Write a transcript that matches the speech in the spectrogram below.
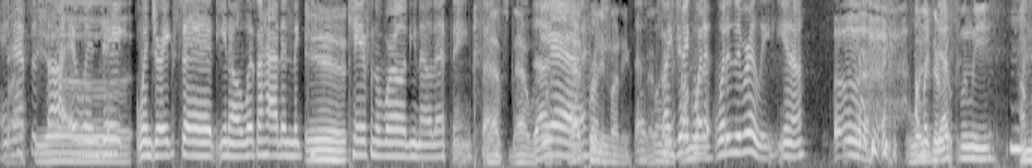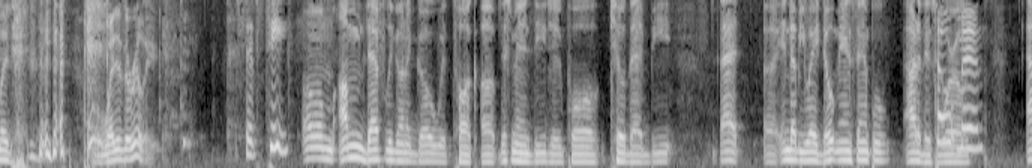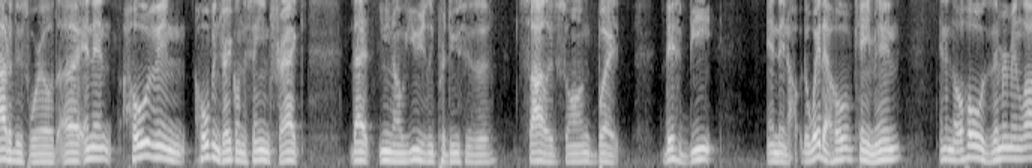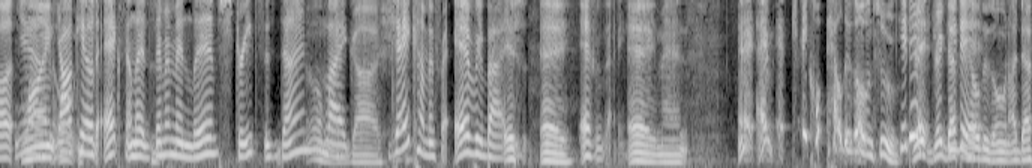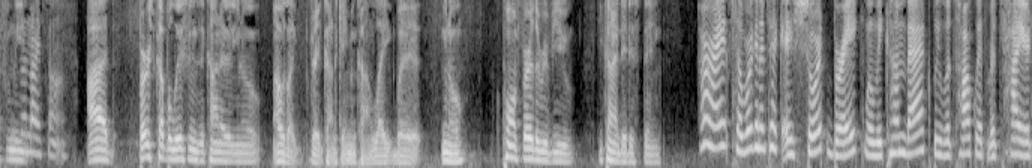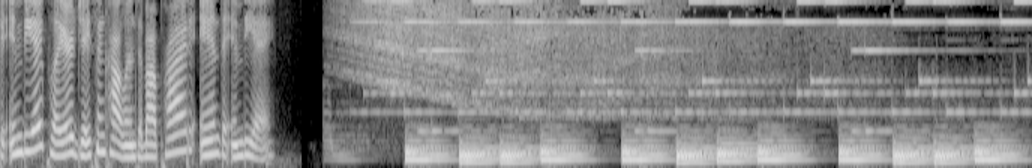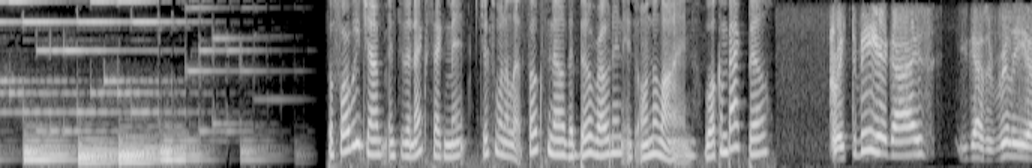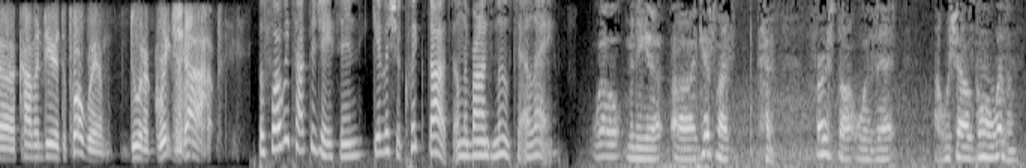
And that's a shot at when Jake, when Drake said, you know, wasn't hiding the ki- Yeah. kid from the world, you know, that thing. So, That's, that was, That's- Yeah. that's pretty funny. That's funny. like Drake, I'm what, what is it really, you know? I'm What a is it definitely. I'm a. What is it really? Sips tea. Um, I'm definitely gonna go with Talk Up. This man DJ Paul killed that beat. That uh, NWA Dope Man sample out of this world. man. Out of this world. Uh, and then Hov and, Drake on the same track that, you know, usually produces a solid song, but this beat and then the way that Hov came in and then the whole Zimmerman Yeah, line. y'all oh, killed X and let Zimmerman live. Streets is done. Oh my like, gosh. Jay coming for everybody. It's, hey, everybody. Hey man, and I, I, Drake held his own too. He did. Drake, Drake definitely did. held his own. I definitely, It's a nice song. I first couple listens, it kind of you know, I was like Drake kind of came in kind of late, but you know, upon further review, he kind of did his thing. All right, so we're going to take a short break. When we come back, we will talk with retired NBA player Jason Collins about pride and the NBA. Before we jump into the next segment, just want to let folks know that Bill Rhoden is on the line. Welcome back, Bill. Great to be here, guys. You guys have really uh, commandeered the program, doing a great job. Before we talk to Jason, give us your quick thoughts on LeBron's move to LA. Well, Mania, uh, I guess my first thought was that I wish I was going with him.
